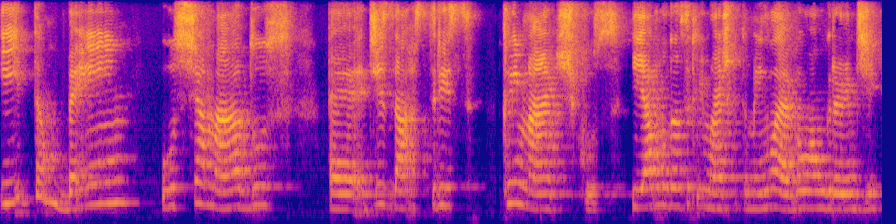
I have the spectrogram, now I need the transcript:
e também os chamados é, desastres climáticos e a mudança climática também levam a um grande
